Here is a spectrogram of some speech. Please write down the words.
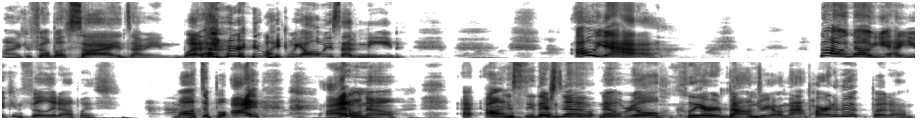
Uh, you can fill both sides. I mean, whatever. like, we always have need. Oh, yeah. No, no, yeah, you can fill it up with multiple. I, I don't know. Honestly, there's no no real clear boundary on that part of it, but um,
